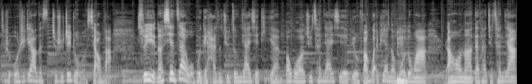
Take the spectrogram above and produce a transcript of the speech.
就是我是这样的，就是这种想法，所以呢，现在我会给孩子去增加一些体验，包括去参加一些比如防拐骗的活动啊，然后呢带他去参加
